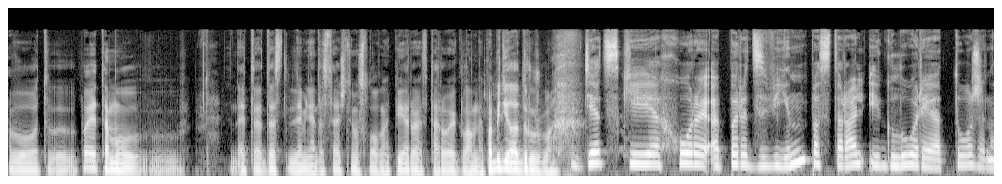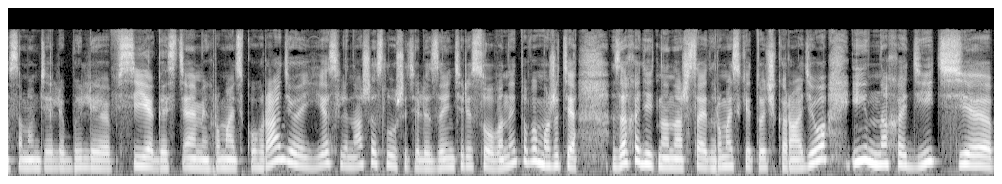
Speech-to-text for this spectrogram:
вот, э, поэтому это для меня достаточно условно. Первое, второе, главное. Победила дружба. Детские хоры «Передзвін», «Пастораль» и «Глория» тоже, на самом деле, были все гостями громадского радио. Если наши слушатели заинтересованы, то вы можете заходить на наш сайт громадские.радио и находить э,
